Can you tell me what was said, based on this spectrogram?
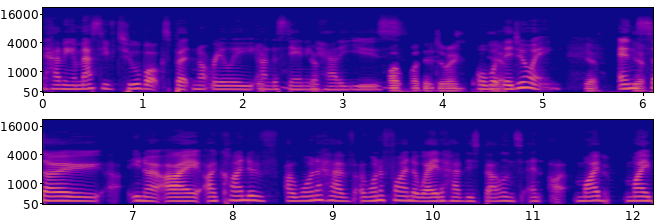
having a massive toolbox but not really Yep. understanding Yep. how to use What, what they're doing or what Yeah. they're doing. Yep. And Yep. so, you know, I I kind of I want to have I want to find a way to have this balance. And I, my Yep. my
